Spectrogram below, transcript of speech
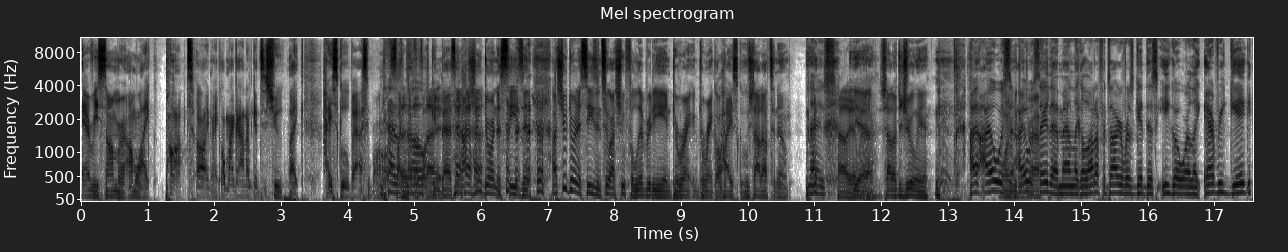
every summer, I'm like pumped. I'm like, oh my god, I'm get to shoot like high school basketball. It's That's like the fucking best. And I shoot during the season. I shoot during the season too. I shoot for Liberty and Duran- Durango High School. Shout out to them. Nice. Hell yeah, Yeah, man. shout out to Julian. I, I always say, I always draft. say that man. Like a lot of photographers get this ego where like every gig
